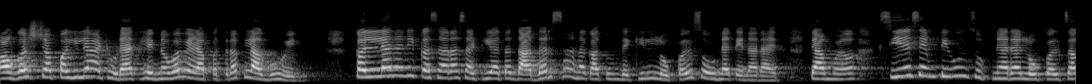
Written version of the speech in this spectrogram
ऑगस्टच्या पहिल्या आठवड्यात हे नवं वेळापत्रक लागू होईल. कल्याण आणि कसारासाठी आता दादर स्थानकातून देखील लोकल सोडण्यात येणार आहेत. त्यामुळं सीएसएमटीहून सुटणाऱ्या लोकलचा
